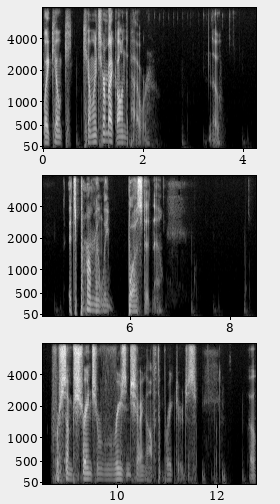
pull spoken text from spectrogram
Wait, can, can we turn back on the power? No. It's permanently busted now. For some strange reason showing off the breakthrough. Just oh.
